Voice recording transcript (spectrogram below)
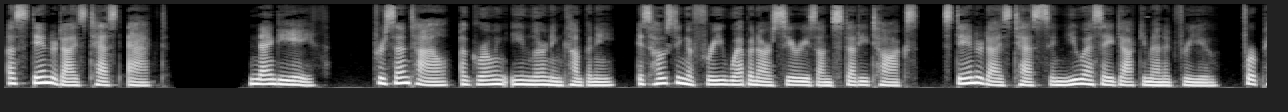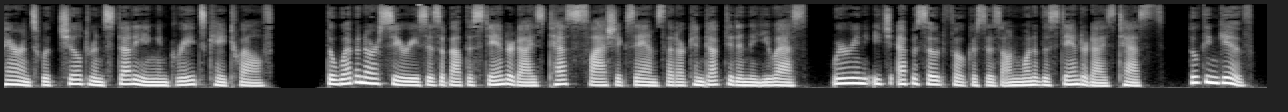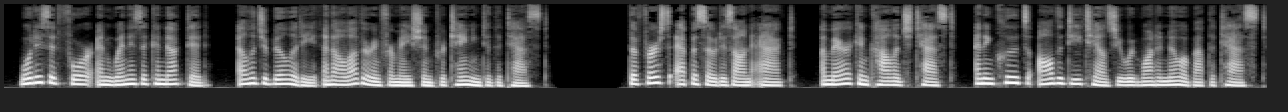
A Standardized Test Act. 98th Percentile, a growing e learning company, is hosting a free webinar series on study talks, standardized tests in USA documented for you, for parents with children studying in grades K 12. The webinar series is about the standardized tests slash exams that are conducted in the US, wherein each episode focuses on one of the standardized tests who can give, what is it for, and when is it conducted, eligibility, and all other information pertaining to the test. The first episode is on ACT, American College Test, and includes all the details you would want to know about the test.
